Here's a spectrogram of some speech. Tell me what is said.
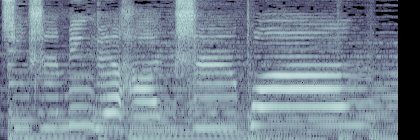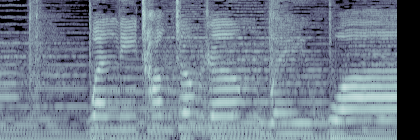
秦时明月汉时关，万里长征人未还。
